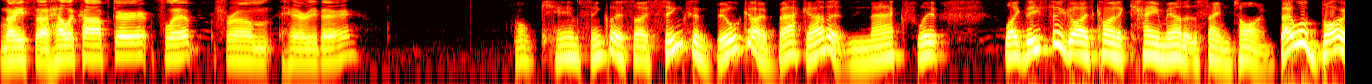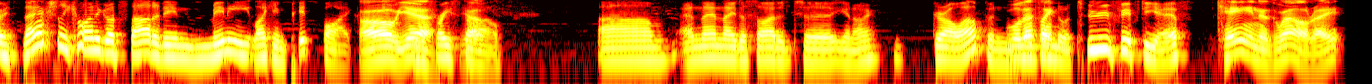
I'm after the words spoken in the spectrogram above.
Nice uh, helicopter flip from Harry there. Oh, Cam Sinclair. So Sinks and Bilko back at it. Knack flip. Like these two guys kind of came out at the same time. They were both, they actually kind of got started in mini, like in pit bikes. Oh yeah, freestyle. Um, and then they decided to, you know, grow up and Well, that's like- a 250F. Kane as well, right?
